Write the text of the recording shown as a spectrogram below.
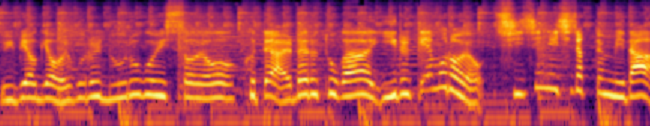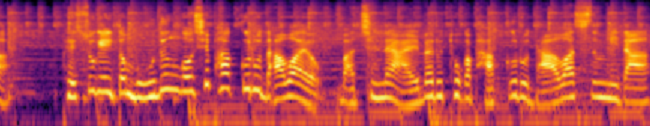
위벽에 얼굴을 누르고 있어요. 그때 알베르토가 이를 깨물어요. 지진이 시작됩니다. 뱃속에 있던 모든 것이 밖으로 나와요. 마침내 알베르토가 밖으로 나왔습니다.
